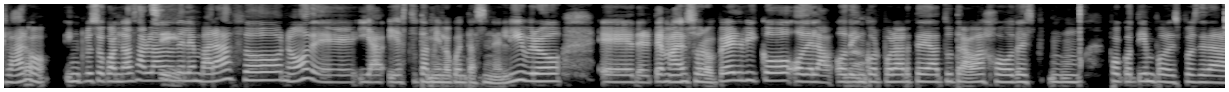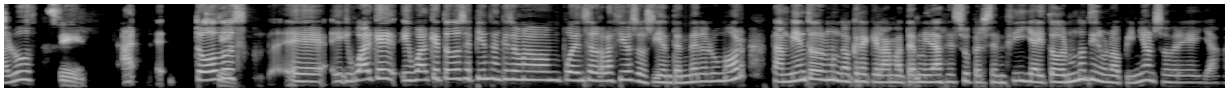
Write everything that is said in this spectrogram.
Claro, incluso cuando has hablado del embarazo, ¿no? De, y, esto también lo cuentas en el libro, eh, del tema del suelo pélvico o de, la, o de incorporarte a tu trabajo mm, poco tiempo después de dar a luz. Sí. Ah, eh, todos, eh, igual, que, igual que todos se piensan que son, pueden ser graciosos y entender el humor, también todo el mundo cree que la maternidad es súper sencilla y todo el mundo tiene una opinión sobre ella.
